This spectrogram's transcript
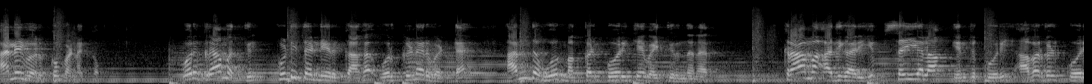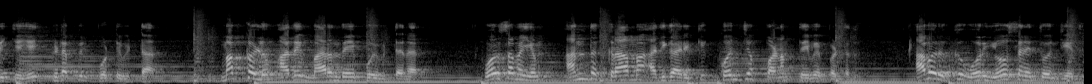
அனைவருக்கும் வணக்கம். ஒரு கிராமத்தில் குடி தண்ணீருக்காக ஒரு கிணறு வெட்ட அந்த ஊர் மக்கள் கோரிக்கை வைத்திருந்தனர். கிராம அதிகாரியும் செய்யலாம் என்று கூறி அவர்கள் கோரிக்கையை கிடப்பில் போட்டுவிட்டார். மக்களும் அதை மறந்தே போய்விட்டனர். ஒரு சமயம் அந்த கிராம அதிகாரிக்கு கொஞ்சம் பணம் தேவைப்பட்டது. அவருக்கு ஒரு யோசனை தோன்றியது.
